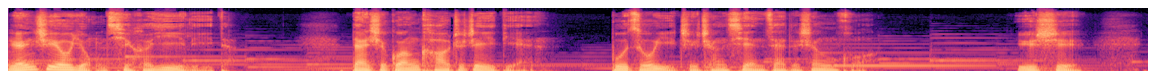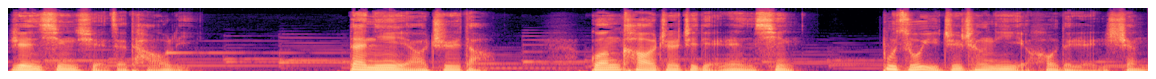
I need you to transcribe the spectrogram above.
人是有勇气和毅力的，但是光靠着这一点，不足以支撑现在的生活，于是任性选择逃离。但你也要知道，光靠着这点任性。不足以支撑你以后的人生，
